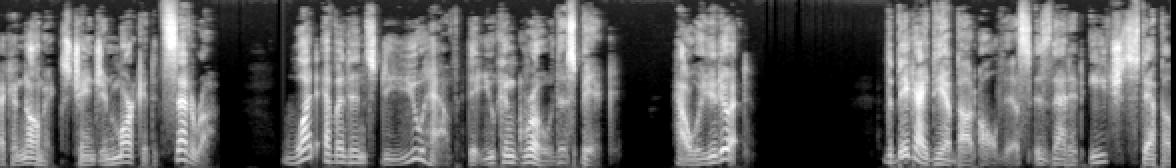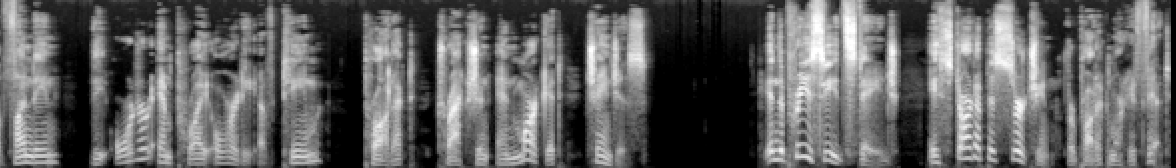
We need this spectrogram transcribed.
economics, change in market, etc.? What evidence do you have that you can grow this big? How will you do it? The big idea about all this is that at each step of funding, the order and priority of team, product, traction, and market changes. In the pre seed stage, a startup is searching for product market fit.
